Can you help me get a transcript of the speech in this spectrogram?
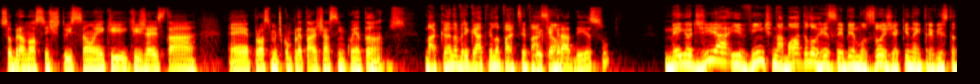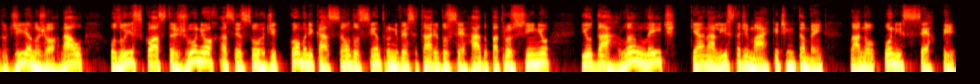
sobre a nossa instituição aí, que, que já está é, próxima de completar já 50 anos. Bacana, obrigado pela participação. Eu que agradeço. Meio-dia e 20 na módulo, recebemos hoje aqui na entrevista do dia no jornal o Luiz Costa Júnior, assessor de comunicação do Centro Universitário do Cerrado Patrocínio, e o Darlan Leite, que é analista de marketing também lá no Unicerp.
